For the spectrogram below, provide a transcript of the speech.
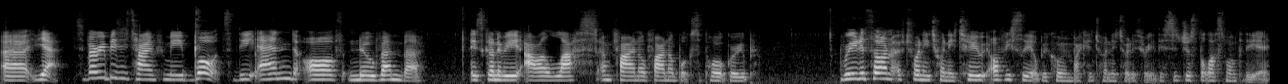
uh, yeah, it's a very busy time for me, but the end of November is going to be our last and final, final book support group. Readathon of 2022, obviously it'll be coming back in 2023, this is just the last one for the year.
